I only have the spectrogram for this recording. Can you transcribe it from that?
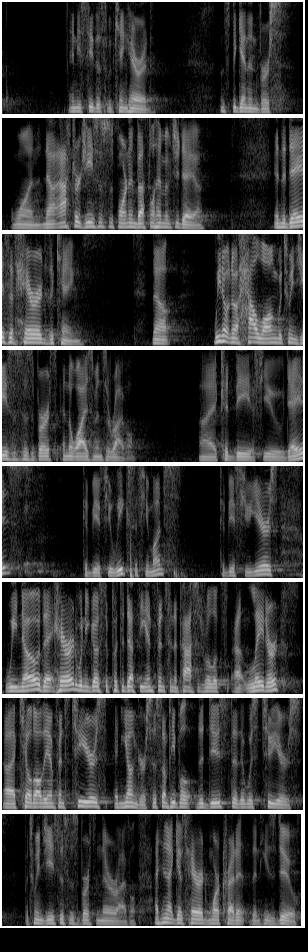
And you see this with King Herod. Let's begin in verse 1. Now, after Jesus was born in Bethlehem of Judea, in the days of Herod the king, now, we don't know how long between Jesus' birth and the wise men's arrival. Uh, it could be a few days, could be a few weeks, a few months, could be a few years. We know that Herod, when he goes to put to death the infants in a passage we'll look at later, uh, killed all the infants two years and younger. So some people deduced that it was two years between Jesus' birth and their arrival. I think that gives Herod more credit than he's due.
